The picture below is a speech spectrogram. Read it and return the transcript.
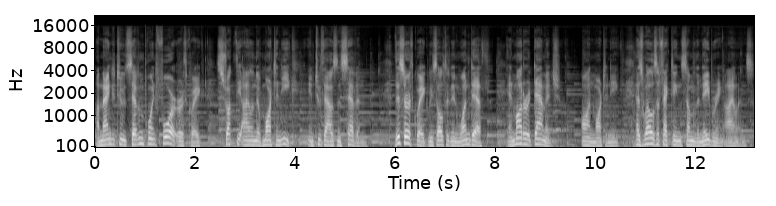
a magnitude 7.4 earthquake struck the island of Martinique in 2007. This earthquake resulted in one death and moderate damage on Martinique, as well as affecting some of the neighboring islands.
